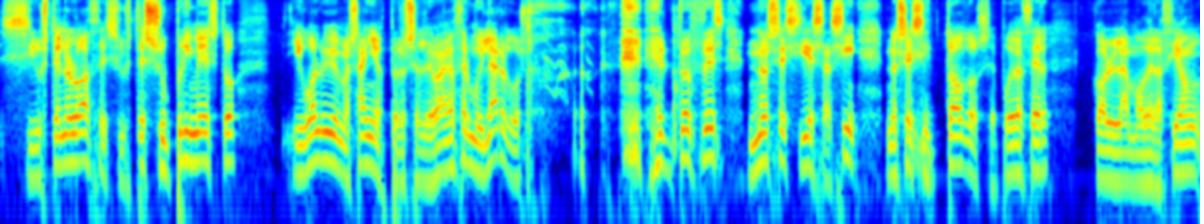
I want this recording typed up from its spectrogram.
si usted no lo hace, si usted suprime esto, igual vive más años, pero se le van a hacer muy largos. Entonces, no sé si es así, no sé si todo se puede hacer con la moderación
